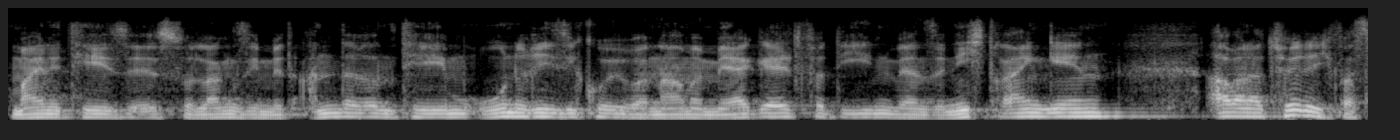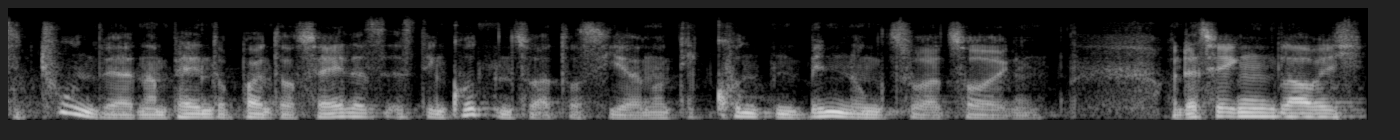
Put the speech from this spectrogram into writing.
Meine These ist, solange sie mit anderen Themen ohne Risikoübernahme mehr Geld verdienen, werden sie nicht reingehen. Aber natürlich, was sie tun werden am Point of Sale ist, ist den Kunden zu adressieren und die Kundenbindung zu erzeugen. Und deswegen glaube ich,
